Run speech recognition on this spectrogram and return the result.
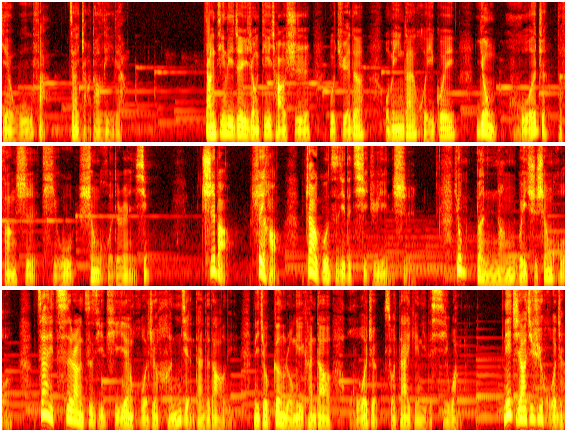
也无法再找到力量。当经历这一种低潮时，我觉得我们应该回归用活着的方式体悟生活的韧性，吃饱睡好，照顾自己的起居饮食。用本能维持生活，再次让自己体验活着很简单的道理，你就更容易看到活着所带给你的希望。你只要继续活着，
